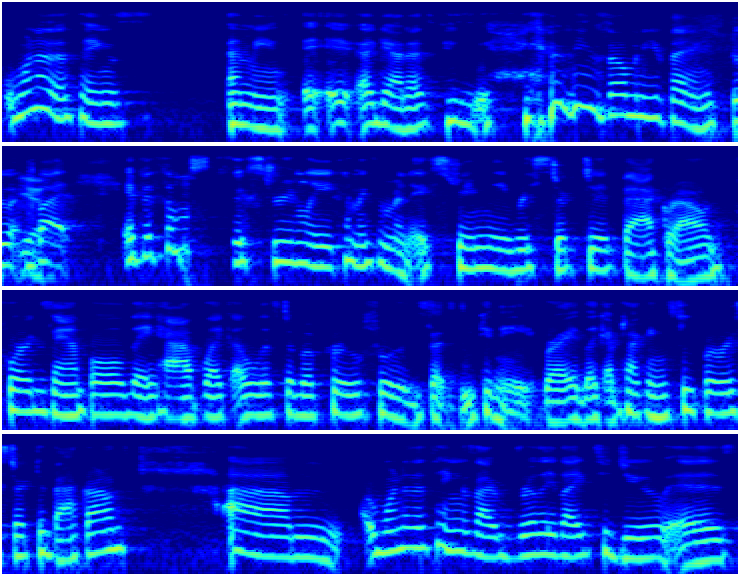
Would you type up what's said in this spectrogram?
one of the things I mean, it, it, again, it, can mean so many things. Yeah. But if it's someone extremely coming from an extremely restrictive background, for example, they have like a list of approved foods that you can eat, right? Like I'm talking super restrictive backgrounds. Um, one of the things I really like to do is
